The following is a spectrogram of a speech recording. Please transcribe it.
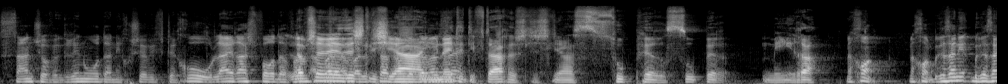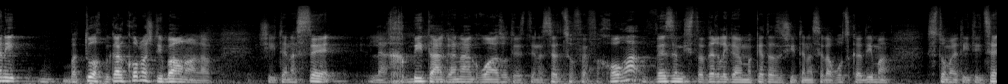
סנצ'ו וגרינווד, אני חושב, יפתחו, אולי רשפורד, אבל... לא משנה איזה שלישייה, יונייטד תפתח, יש שלישייה סופר סופר מהירה. נכון, נכון, בגלל זה, אני, בגלל זה אני בטוח, בגלל כל מה שדיברנו עליו, שהיא תנסה להחביא את ההגנה הגרועה הזאת, אז תנסה לצופף אחורה, וזה מסתדר לי גם עם הקטע הזה שהיא תנסה לרוץ קדימה, זאת אומרת, היא תצא,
